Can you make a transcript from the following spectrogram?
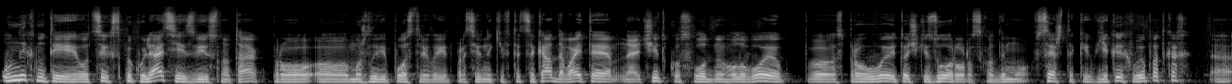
уникнути оцих спекуляцій, звісно, так про можливі постріли від працівників ТЦК, давайте е, чітко з холодною головою з правової точки зору розкладемо. Все ж таки, в яких випадках е,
